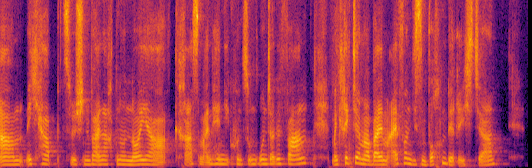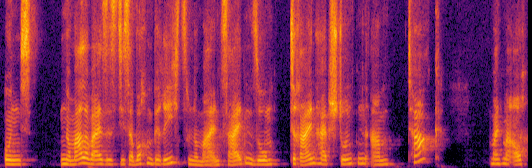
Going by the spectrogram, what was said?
Ähm, ich habe zwischen Weihnachten und Neujahr krass meinen Handykonsum runtergefahren. Man kriegt ja mal beim iPhone diesen Wochenbericht, ja. Und normalerweise ist dieser Wochenbericht zu normalen Zeiten so dreieinhalb Stunden am Tag, manchmal auch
